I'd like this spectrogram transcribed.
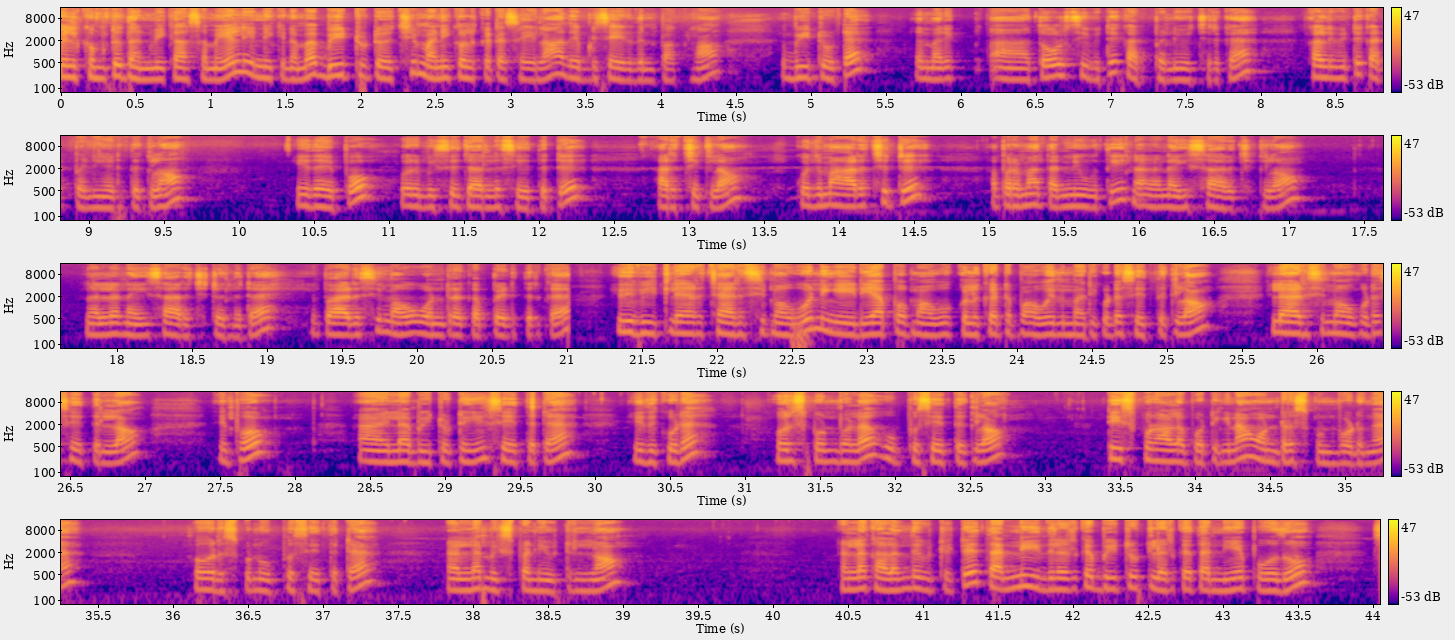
Welcome to Tanvika சமையல் இன்றைக்கி நம்ம பீட்ரூட்டை வச்சு மணிக்கொழுக்கட்டை செய்யலாம். அது எப்படி செய்கிறதுன்னு பார்க்கலாம். பீட்ரூட்டை இது மாதிரி தோல் சீவிட்டு கட் பண்ணி வச்சுருக்கேன். கழுவிட்டு கட் பண்ணி எடுத்துக்கலாம். இதை இப்போது ஒரு மிக்சி ஜாரில் சேர்த்துட்டு அரைச்சிக்கலாம். கொஞ்சமாக அரைச்சிட்டு அப்புறமா தண்ணி ஊற்றி நல்லா நைஸாக அரைச்சிக்கலாம். நல்லா நைஸாக அரைச்சிட்டு வந்துட்டேன். இப்போ அரிசி மாவு ஒன்றரை கப் எடுத்திருக்கேன். இது வீட்டில் அரைச்ச அரிசி மாவு நீங்கள் இடியாப்ப மாவு கொழுக்கட்டை மாவு இது மாதிரி கூட சேர்த்துக்கலாம். இல்லை அரிசி மாவு கூட சேர்த்துடலாம். இப்போது எல்லா பீட்ரூட்டையும் சேர்த்துட்டேன். இது கூட ஒரு ஸ்பூன் போல் உப்பு சேர்த்துக்கலாம். டீஸ்பூனால் போட்டிங்கன்னா ஒன்றரை ஸ்பூன் போடுங்க. ஒரு ஸ்பூன் உப்பு சேர்த்துட்டேன். நல்லா மிக்ஸ் பண்ணி விட்டுடலாம். நல்லா கலந்து விட்டுட்டு தண்ணி இதில் இருக்க பீட்ரூட்டில் இருக்க தண்ணியே போதும்.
